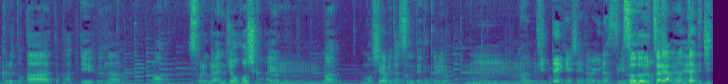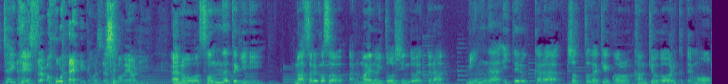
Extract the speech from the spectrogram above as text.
あ来るとかとかっていうふうなまあそれぐらいの情報しかないよね。うん。まあもう調べたらすぐ出てくるような。うん。まあ実体験した人がいなすぎる。そうそれはもそううだね。だって実体験。したらおらへんかもしれない。この世に。あのそんな時にまあそれこそあの前の伊藤新道やったらみんないてるからちょっとだけこう環境が悪くても、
